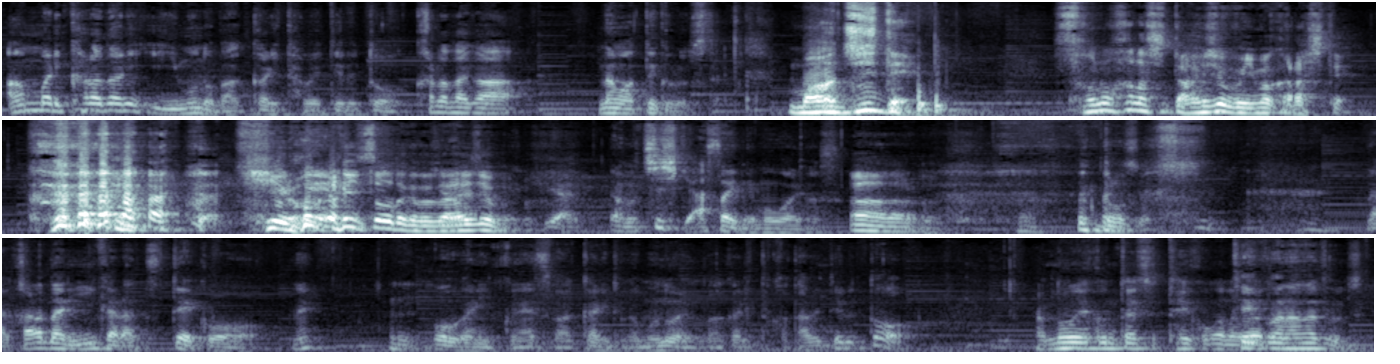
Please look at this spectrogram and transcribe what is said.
あんまり体にいいものばっかり食べてると体がなまってくるんですねマジで？その話大丈夫？今からして。広がりそうだけど大丈夫？いやあの知識浅いんでもう終わります。ああなるほど。どうぞ。体にいいからっつってこうね、うん。オーガニックなやつばっかりとか無農薬ばっかりとか食べてると農薬に対する抵抗がな抵抗がなくなってくるんですよ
